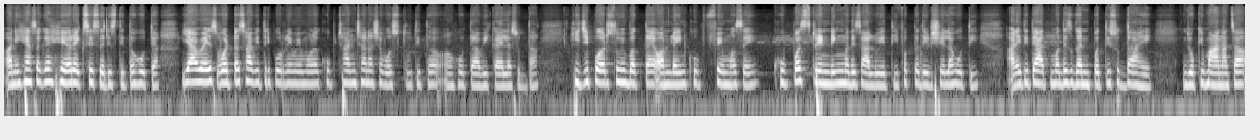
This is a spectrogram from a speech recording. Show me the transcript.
आणि ह्या सगळ्या हेअर ॲक्सेसरीज तिथं होत्या. यावेळेस वट सावित्री पौर्णिमेमुळे खूप छान छान अशा वस्तू तिथं होत्या विकायलासुद्धा ही जी पर्स तुम्ही बघताय ऑनलाईन खूप फेमस आहे. खूपच ट्रेंडिंगमध्ये चालू आहे ती फक्त दीडशेला होती. आणि तिथे आतमध्येच गणपतीसुद्धा आहे जो की मानाचा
